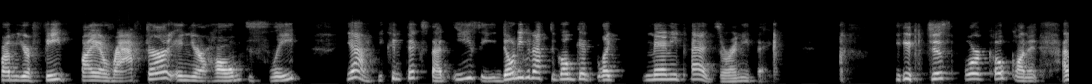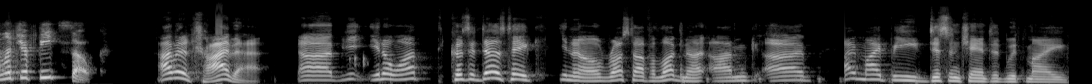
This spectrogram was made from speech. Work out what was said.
from your feet by a rafter in your home to sleep, yeah, you can fix that easy. You don't even have to go get like mani peds or anything. You just pour Coke on it and let your feet soak. I'm gonna try that. Uh, y- you know what? Because it does take you know rust off a lug nut. I'm uh, I might be disenchanted with my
